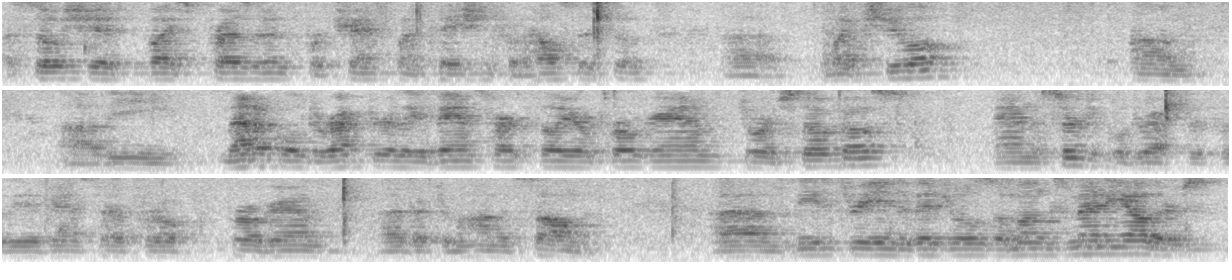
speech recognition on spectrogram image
Associate Vice President for Transplantation for the Health System, uh, Mike Shulo, um, uh, the Medical Director of the Advanced Heart Failure Program, George Sokos, and the Surgical Director for the Advanced Heart Pro Program, uh, Dr. Mohammed Salman. Um, These three individuals, amongst many others,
